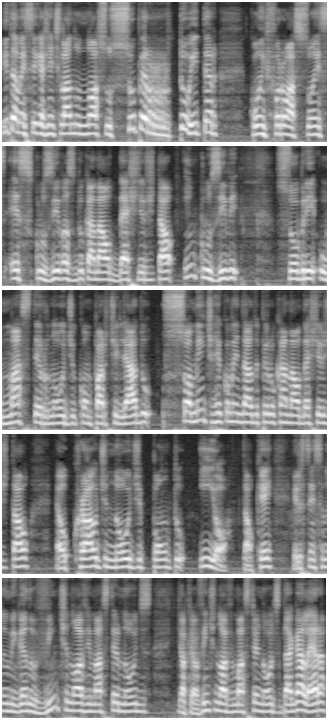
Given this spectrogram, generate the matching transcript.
E também siga a gente lá no nosso super Twitter com informações exclusivas do canal Dash Digital, inclusive sobre o Masternode compartilhado, somente recomendado pelo canal Dash Digital, é o crowdnode.io, tá ok? Eles têm, se não me engano, 29 masternodes, ok, ó, 29 masternodes da galera,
